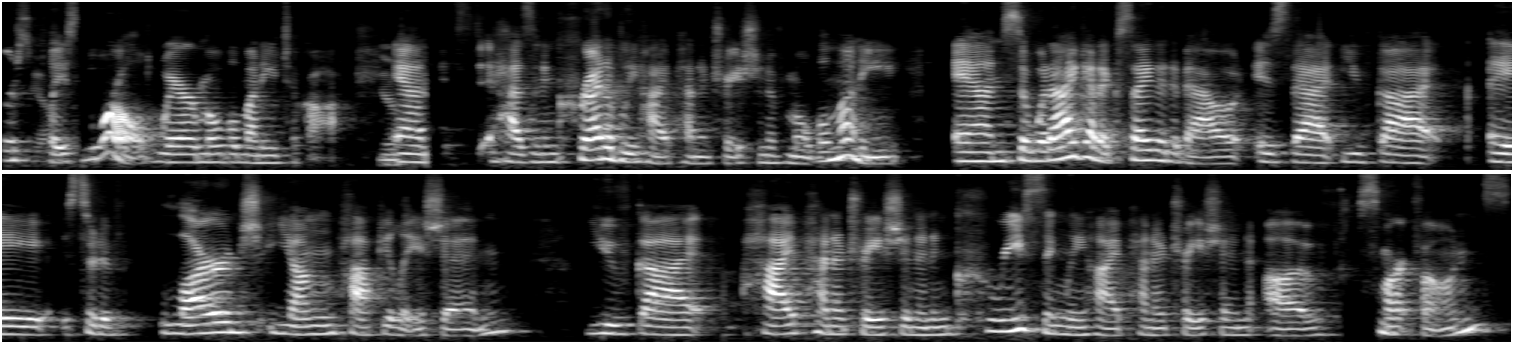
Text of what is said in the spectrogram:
first yeah. place in the world where mobile money took off and it has an incredibly high penetration of mobile money and so what i get excited about is that you've got a sort of large young population you've got high penetration and increasingly high penetration of smartphones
